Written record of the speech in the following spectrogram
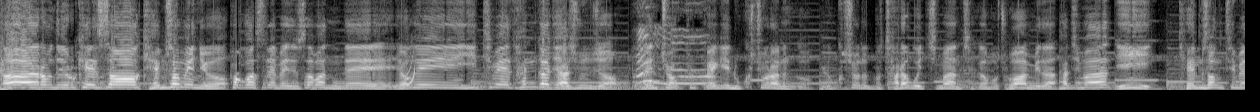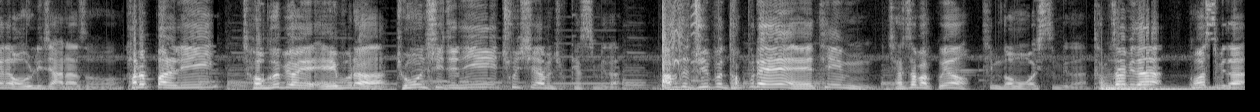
아 여러분들 이렇게 해서 갬성 메뉴 허거스의 메뉴 써봤는데 여기 이 팀의 한 가지 아쉬운 점. 왼쪽 풀백이 루크쇼라는 거. 루크쇼는 뭐 잘하고 있지만 제가 뭐 좋아합니다. 하지만 이 갬성 팀에는 어울리지 않아서 하루빨리 저급여의 에브라 좋은 시즌이 출시하면 좋겠습니다. 아무튼 주입분 덕분에 팀 잘 써봤고요. 팀 너무 멋있습니다. 감사합니다. 고맙습니다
